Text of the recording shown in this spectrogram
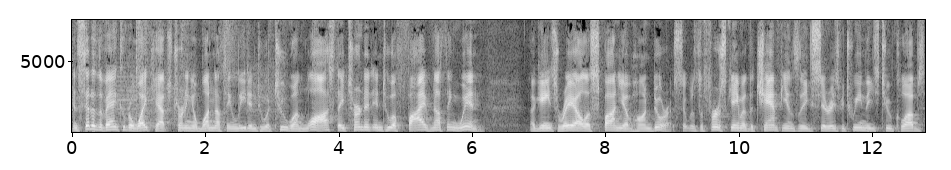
Instead of the Vancouver Whitecaps turning a 1 0 lead into a 2 1 loss, they turned it into a 5 0 win against Real España of Honduras. It was the first game of the Champions League series between these two clubs.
